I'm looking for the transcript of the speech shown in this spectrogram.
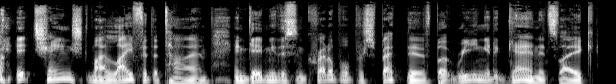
it changed my life at the time and gave me this incredible perspective but reading it again it's like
